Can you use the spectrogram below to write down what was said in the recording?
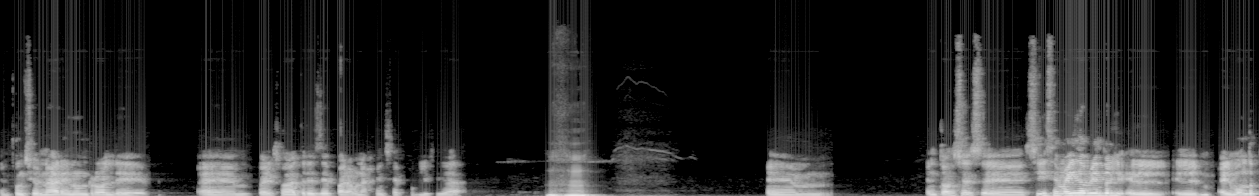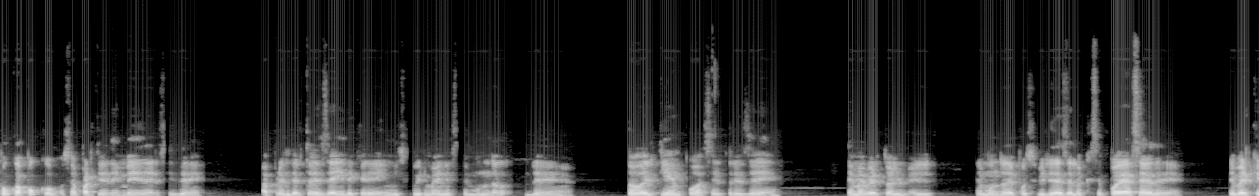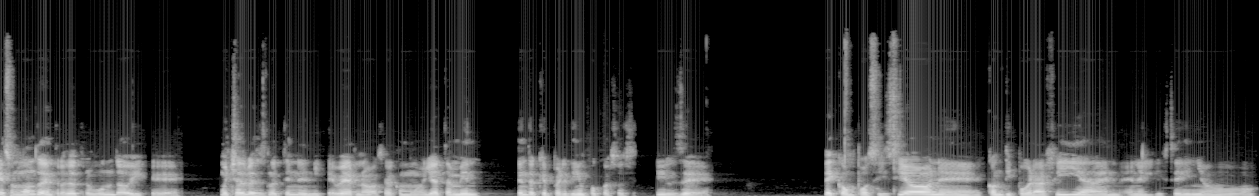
en funcionar en un rol de eh, persona 3D para una agencia de publicidad. Entonces, eh, sí, se me ha ido abriendo el, el, el, mundo poco a poco. O sea, a partir de Invaders y de aprender 3D y de querer inmiscuirme en este mundo, de todo el tiempo hacer 3D, se me ha abierto el, el mundo de posibilidades de lo que se puede hacer, de, de, ver que es un mundo dentro de otro mundo y que muchas veces no tiene ni que ver, ¿no? O sea, como ya también siento que perdí un poco esos skills de, de composición, eh, con tipografía en, el diseño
